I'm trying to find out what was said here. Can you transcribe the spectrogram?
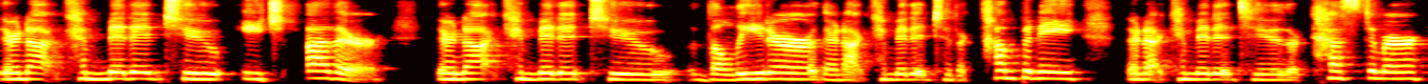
They're not committed to each other. They're not committed to the leader. They're not committed to the company. They're not committed to the customer.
